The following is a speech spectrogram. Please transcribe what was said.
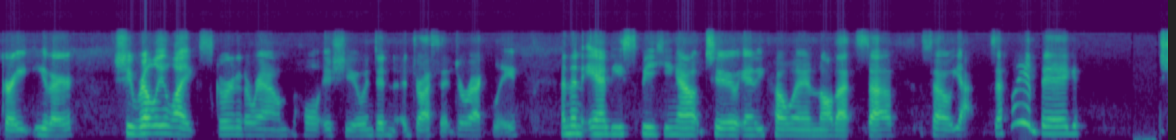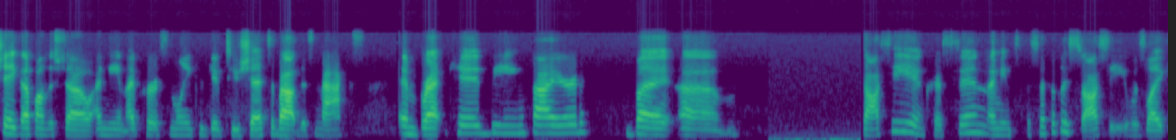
great either. She really like skirted around the whole issue and didn't address it directly. And then Andy speaking out to Andy Cohen and all that stuff. So yeah, it's definitely a big shake up on the show. I mean, I personally could give two shits about this Max and Brett kid being fired, but um Stassi and Kristen, I mean specifically Stassi was like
